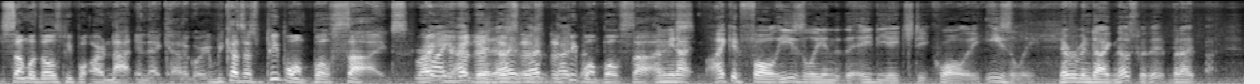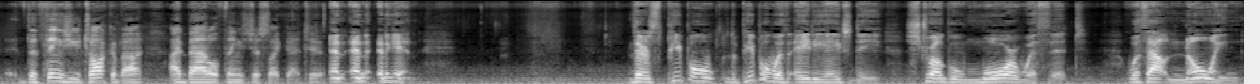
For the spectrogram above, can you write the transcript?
some of those people are not in that category because there's people on both sides, right? I- I there's, there's, there's- there's I- people on both sides. I mean, I I could fall easily into the ADHD quality easily. Never been diagnosed with it, but I the things you talk about, I battle things just like that too. and and and again there's people the people with ADHD struggle more with it without knowing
